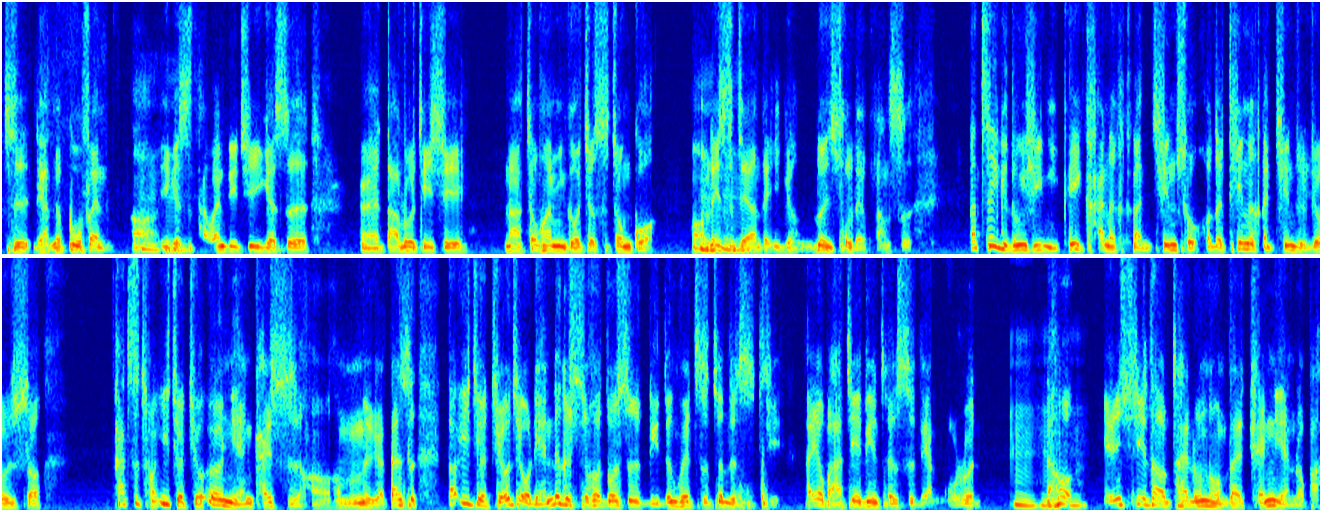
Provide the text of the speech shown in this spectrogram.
是两个部分啊，一个是台湾地区，一个是呃大陆地区，那中华民国就是中国哦，类似这样的一个论述的方式。那这个东西你可以看得很清楚，或者听得很清楚，就是说。他是从一九九二年开始哈，我们那个，但是到一九九九年那个时候都是李登辉执政的时期，他又把它界定成是两国论，嗯，然后延续到蔡总统在全年了吧，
